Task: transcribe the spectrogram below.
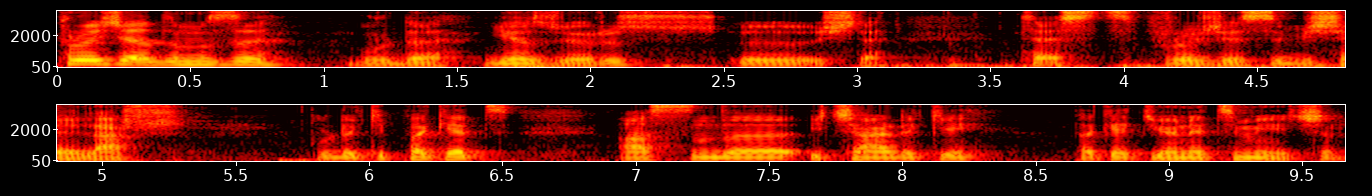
Proje adımızı burada yazıyoruz. Ee, işte test projesi bir şeyler Buradaki paket aslında içerideki paket yönetimi için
